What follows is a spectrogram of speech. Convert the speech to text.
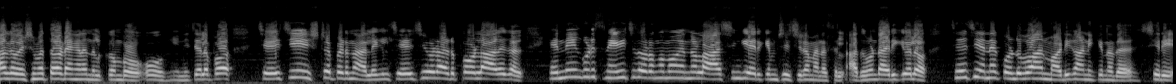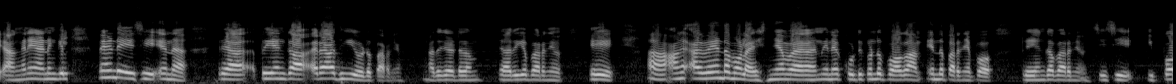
ആകെ വിഷമത്തോടെ അങ്ങനെ നിൽക്കുമ്പോൾ ഓ ഇനി ചിലപ്പോ ചേച്ചിയെ ഇഷ്ടപ്പെടുന്ന അല്ലെങ്കിൽ ചേച്ചിയോട് അടുപ്പമുള്ള ആളുകൾ എന്നെയും കൂടി സ്നേഹിച്ചു തുടങ്ങുമോ എന്നുള്ള ആശങ്കയായിരിക്കും ചേച്ചിയുടെ മനസ്സിൽ. അതുകൊണ്ടായിരിക്കുമല്ലോ ചേച്ചി എന്നെ കൊണ്ടുപോകാൻ മടി കാണിക്കുന്നത്. ശരി അങ്ങനെയാണെങ്കിൽ വേണ്ട ചേച്ചി എന്ന് പ്രിയങ്ക രാധികയോട് പറഞ്ഞു. അത് കേട്ടതും രാധിക പറഞ്ഞു ഏ വേണ്ട മോളെ ഞാൻ നിന്നെ കൂട്ടിക്കൊണ്ട് പോകാം എന്ന് പറഞ്ഞപ്പോ പ്രിയങ്ക പറഞ്ഞു ചേച്ചി ഇപ്പോ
